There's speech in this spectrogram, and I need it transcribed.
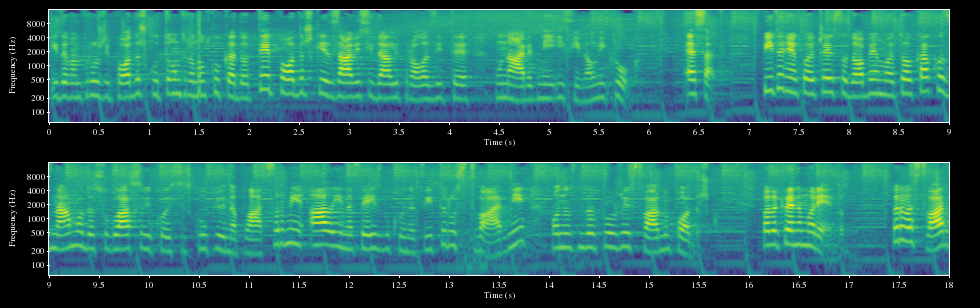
i da vam pruži podršku u tom trenutku kada od te podrške zavisi da li prolazite u naredni i finalni krug. E sad, pitanje koje često dobijemo je to kako znamo da su glasovi koji se skupljaju na platformi, ali i na Facebooku i na Twitteru stvarni, odnosno da pružaju stvarnu podršku. Pa da krenemo redom. Prva stvar,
